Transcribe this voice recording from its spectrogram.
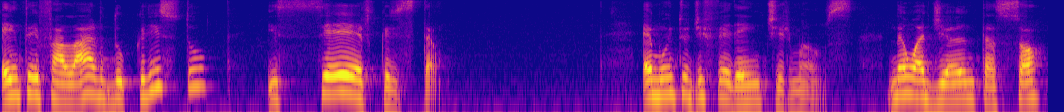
entre falar do Cristo e ser cristão. É muito diferente, irmãos. Não adianta só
